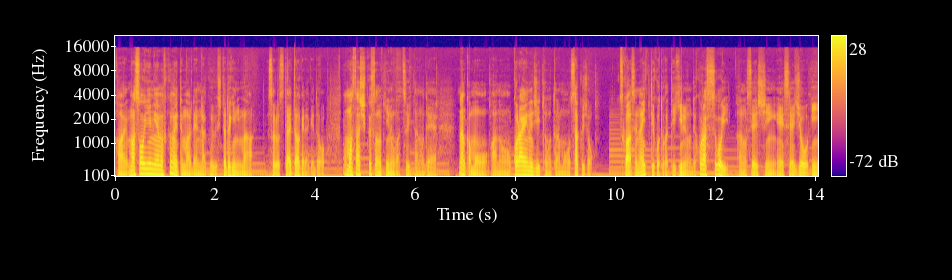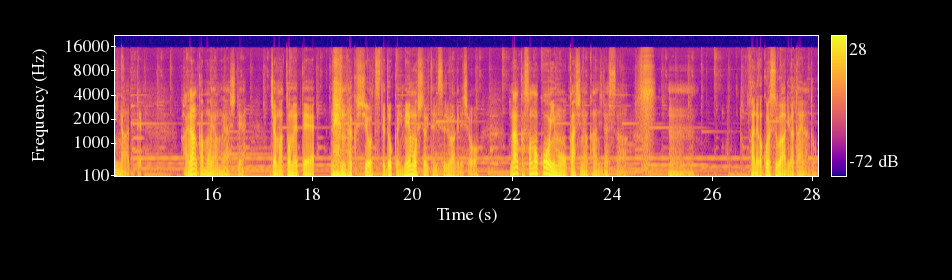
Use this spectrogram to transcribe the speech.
はい。まあそういう意味合いも含めて、まあ連絡した時に、まあそれを伝えたわけだけど、まさしくその機能がついたので、なんかもう、あの、これは NG と思ったらもう削除、使わせないっていうことができるので、これはすごい、あの、精神衛生上いいなって、はい、なんかモヤモヤして、じゃあまとめて連絡しようっつってどっかにメモしといたりするわけでしょ。なんかその行為もおかしな感じだしさ、うん。はい、だからこれすごいありがたいなと。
